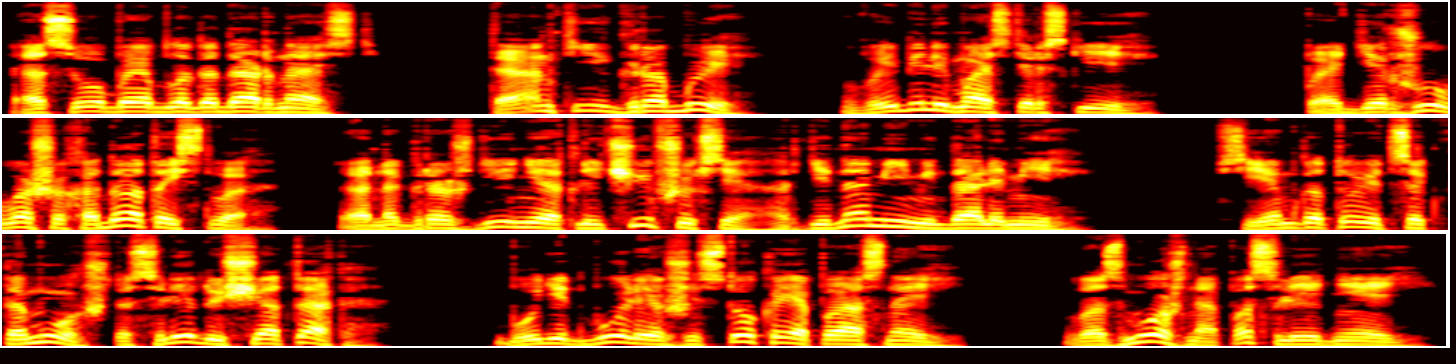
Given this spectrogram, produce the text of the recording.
особая благодарность. Танки и гробы выбили мастерские. Поддержу ваше ходатайство о награждении отличившихся орденами и медалями. Всем готовиться к тому, что следующая атака будет более жестокой и опасной, возможно, последней.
